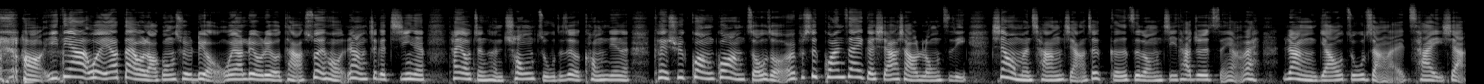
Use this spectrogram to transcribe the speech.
好，一定要，我也要带我老公去遛，我要遛遛他，所以吼，让这个鸡呢，它有整个很充足的这个空间呢，可以去逛逛走走，而不是关在一个小小笼子里。像我们常讲这个格子笼鸡，它就是怎样？来，让姚组长来猜一下，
